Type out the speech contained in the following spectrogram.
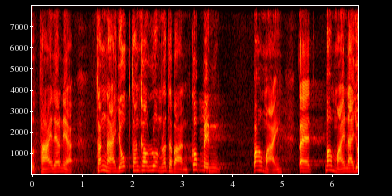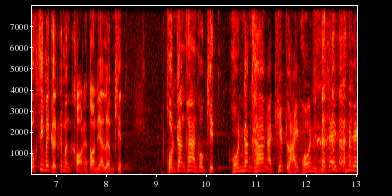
สุดท้ายแล้วเนี่ยทั้งนายกทั้งเข้าร่วมรัฐบาลก็เป็นเป้าหมาย แต่เป้าหมายนายกที่ไม่เกิดขึ้นมาก่อนเนี่ยตอนนี้เริ่มคิด คนข้างๆก็คิด คนข้างๆอะคิดหลายคนไม่ใช่ไม่ใช่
